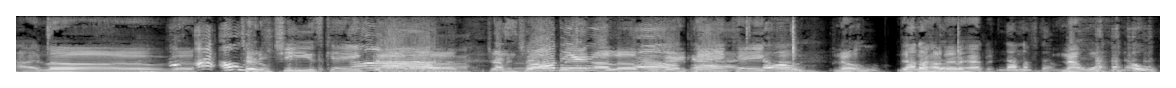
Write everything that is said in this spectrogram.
I love uh, I only turtle cheesecake. Oh. I love German chocolate. strawberry. I love Oh, blueberry God. pancake. No. Um, no, Ooh, that's none not of how them. that happened. None of them. Not one. No.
